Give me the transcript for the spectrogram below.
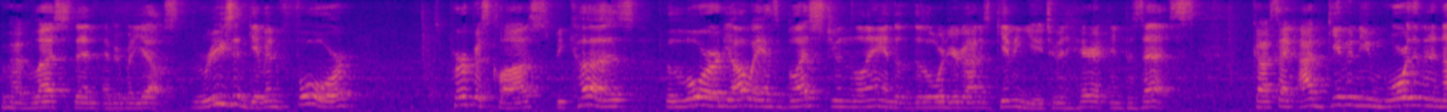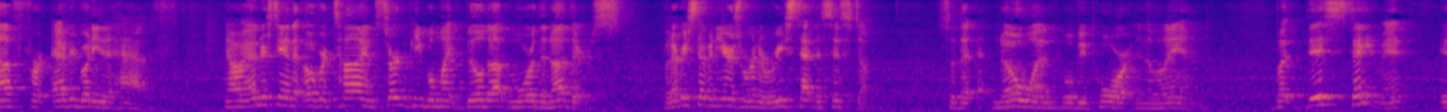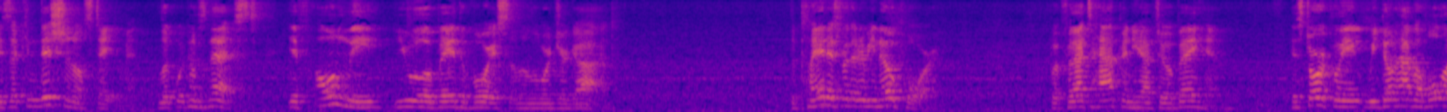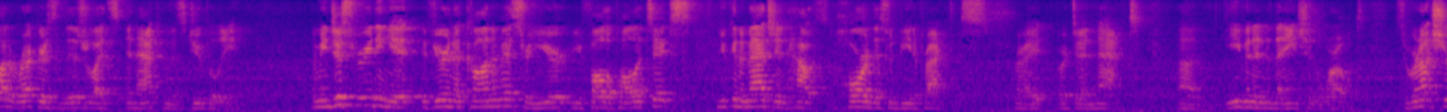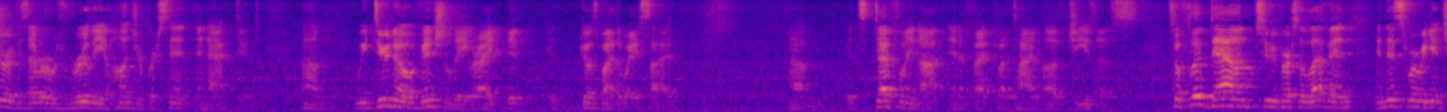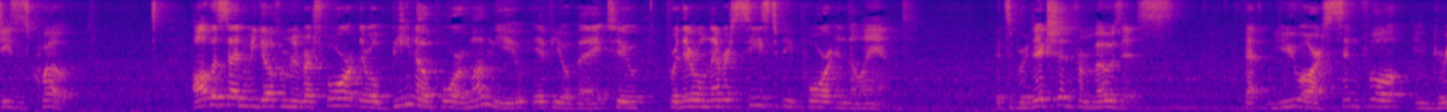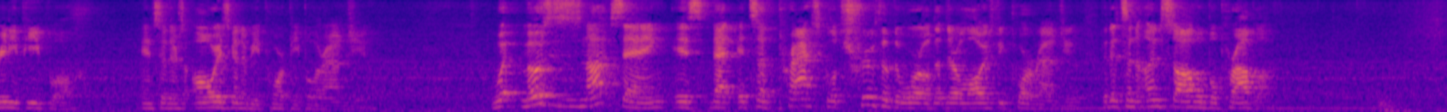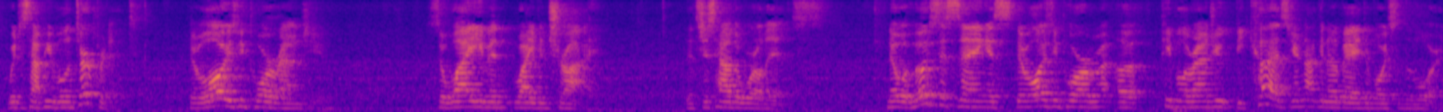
who have less than everybody else. The reason given for purpose clause because the Lord Yahweh has blessed you in the land that the Lord your God is giving you to inherit and possess. God's saying, I've given you more than enough for everybody to have. Now, I understand that over time, certain people might build up more than others. But every seven years, we're going to reset the system so that no one will be poor in the land. But this statement is a conditional statement. Look what comes next. If only you will obey the voice of the Lord your God. The plan is for there to be no poor. But for that to happen, you have to obey him. Historically, we don't have a whole lot of records of the Israelites enacting this Jubilee. I mean, just reading it, if you're an economist or you you follow politics, you can imagine how hard this would be to practice, right? Or to enact, um, even in the ancient world. So we're not sure if this ever was really 100% enacted. Um, we do know eventually, right, it, it goes by the wayside. Um, it's definitely not in effect by the time of Jesus. So flip down to verse 11, and this is where we get Jesus' quote. All of a sudden, we go from in verse 4, there will be no poor among you if you obey, to, for there will never cease to be poor in the land. It's a prediction from Moses that you are sinful and greedy people, and so there's always going to be poor people around you. What Moses is not saying is that it's a practical truth of the world that there will always be poor around you, that it's an unsolvable problem, which is how people interpret it. There will always be poor around you. So why even why even try? That's just how the world is. No, what Moses is saying is there will always be poor uh, people around you because you're not going to obey the voice of the Lord.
